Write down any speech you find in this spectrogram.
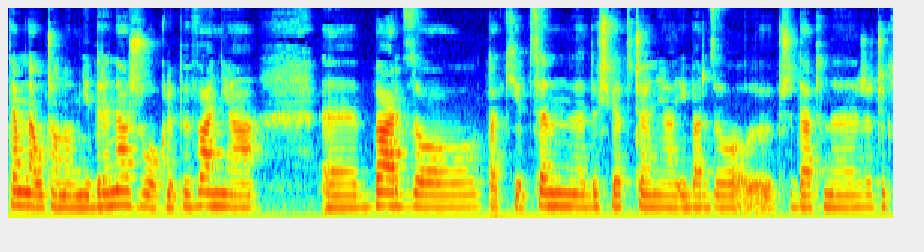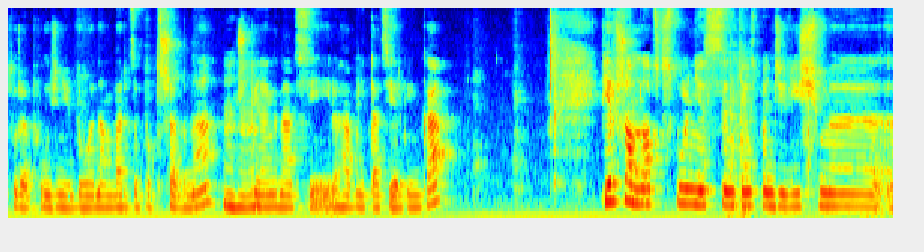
Tam nauczono mnie drenażu, oklepywania, bardzo takie cenne doświadczenia i bardzo przydatne rzeczy, które później były nam bardzo potrzebne mhm. przy pielęgnacji i rehabilitacji Erwinka. Pierwszą noc wspólnie z synkiem spędziliśmy e,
